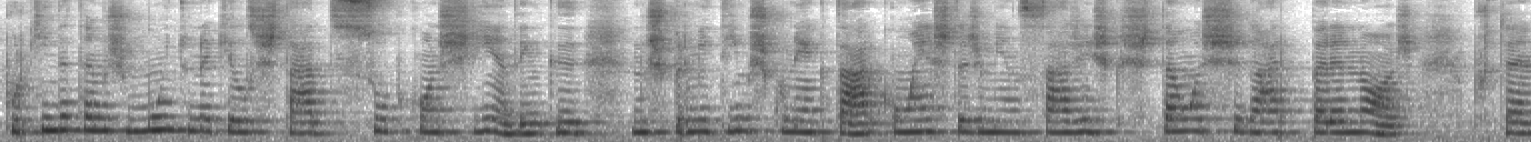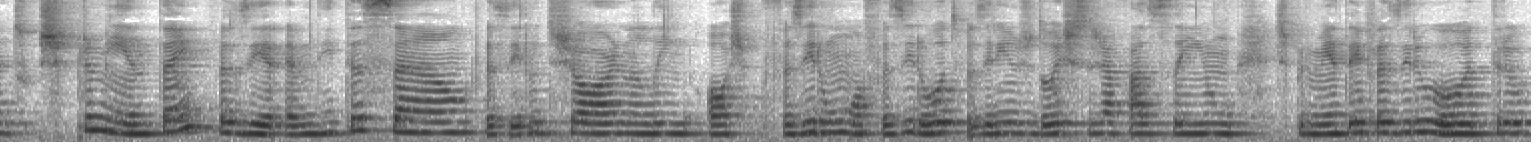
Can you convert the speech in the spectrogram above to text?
porque ainda estamos muito naquele estado de subconsciente em que nos permitimos conectar com estas mensagens que estão a chegar para nós. Portanto, experimentem fazer a meditação, fazer o journaling, ou fazer um ou fazer outro, fazerem os dois se já fazem um, experimentem fazer o outro,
